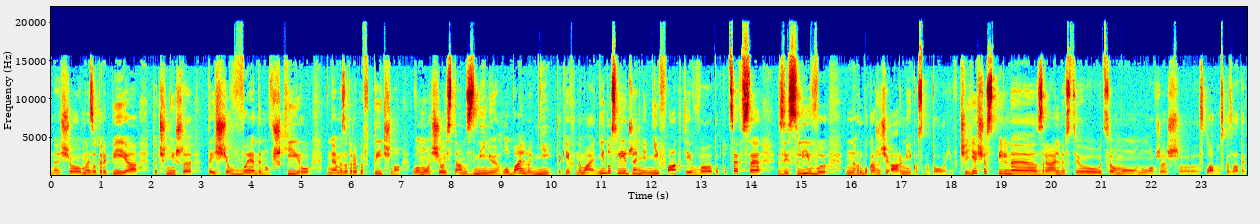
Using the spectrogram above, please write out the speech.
е, що мезотерапія, точніше, те, що введено в шкіру мезотерапевтично, воно щось там змінює глобально. Ні, таких немає ні досліджень, ні фактів. Тобто, це все зі слів, грубо кажучи, армії косметологів. Чи є щось спільне з реальністю у цьому? Ну а вже ж е, складно сказати.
